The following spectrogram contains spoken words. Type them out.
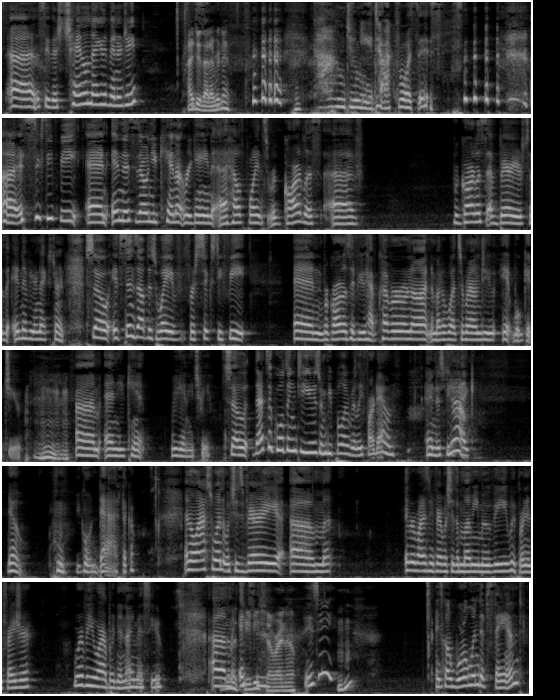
Uh, let's see, there's channel negative energy. I do that every day. Come to me, dark forces. uh, it's 60 feet, and in this zone, you cannot regain uh, health points regardless of regardless of barriers to the end of your next turn. So it sends out this wave for 60 feet, and regardless if you have cover or not, no matter what's around you, it will get you. Um, and you can't regain HP. So that's a cool thing to use when people are really far down, and just be Yeah. like, "No, you're going to die, sicko." And the last one, which is very, um, it reminds me very much of the Mummy movie with Brendan Fraser. Wherever you are, Brendan, I miss you. Um, I'm on a TV show right now. is he? Mm-hmm. It's called Whirlwind of Sand,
